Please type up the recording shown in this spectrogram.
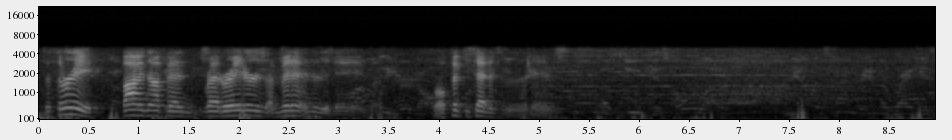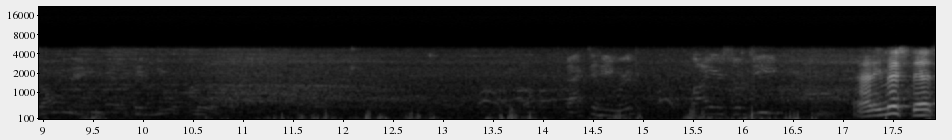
It's a three. Five nothing. Red Raiders. A minute into the game. Well, 50 seconds into the game. And he missed it.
